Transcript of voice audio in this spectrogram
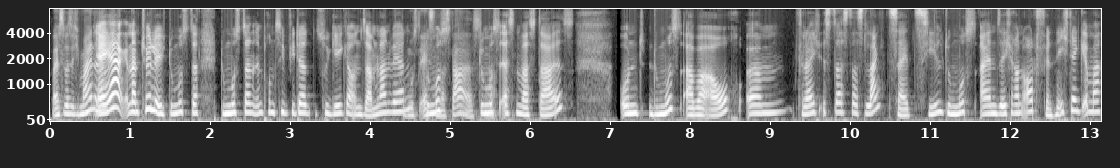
weißt du, was ich meine? Ja, ja, natürlich. Du musst, da, du musst dann im Prinzip wieder zu Jäger und Sammlern werden. Du musst essen, was da ist, Du ja. musst essen, was da ist. Und du musst aber auch, ähm, vielleicht ist das das Langzeitziel, du musst einen sicheren Ort finden. Ich denke immer,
